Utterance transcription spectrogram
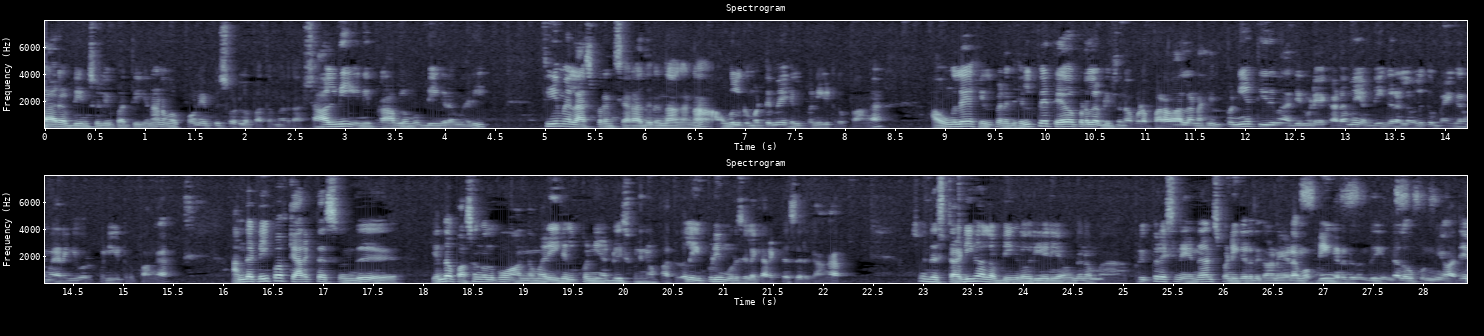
யார் அப்படின்னு சொல்லி பார்த்தீங்கன்னா நம்ம போன எபிசோடில் பார்த்த மாதிரி தான் ஷாலினி எனி ப்ராப்ளம் அப்படிங்கிற மாதிரி ஃபீமேல் ஆஸ்பிரன்ஸ் யாராவது இருந்தாங்கன்னா அவங்களுக்கு மட்டுமே ஹெல்ப் பண்ணிக்கிட்டு இருப்பாங்க. அவங்களே ஹெல்ப் எனக்கு ஹெல்ப்பே தேவைப்படலை அப்படின்னு சொன்னால் கூட பரவாயில்ல நான் ஹெல்ப் பண்ணியே தீருவேன். அது என்னுடைய கடமை அப்படிங்கிற லெவலுக்கு பயங்கரமாக இறங்கி ஒர்க் பண்ணிக்கிட்டு இருப்பாங்க. அந்த டைப் ஆஃப் கேரக்டர்ஸ் வந்து எந்த பசங்களுக்கும் அந்த மாதிரி ஹெல்ப் பண்ணி அட்வைஸ் பண்ணி நான் பார்த்ததில் இப்படியும் ஒரு சில கேரக்டர்ஸ் இருக்காங்க. ஸோ இந்த ஸ்டடி ஹால் அப்படிங்கிற ஒரு ஏரியா வந்து நம்ம ப்ரிப்பரேஷனை என்ஹான்ஸ் பண்ணிக்கிறதுக்கான இடம் அப்படிங்கிறது வந்து எந்த அளவுக்கு உண்மையோ அதே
